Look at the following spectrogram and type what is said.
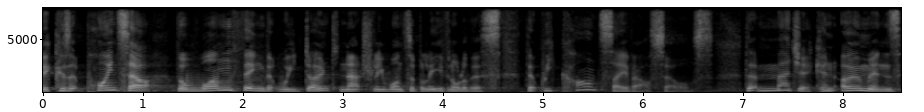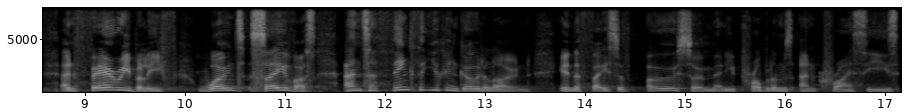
because it points out the one thing that we don't naturally want to believe in all of this that we can't save ourselves, that magic and omens and fairy belief won't save us, and to think that you can go it alone in the face of oh so many problems and crises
